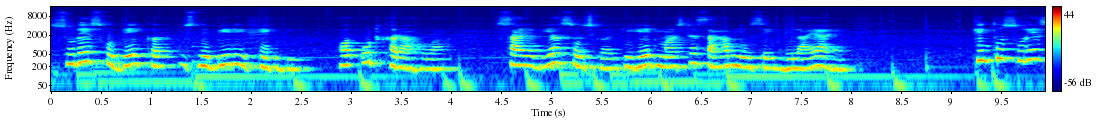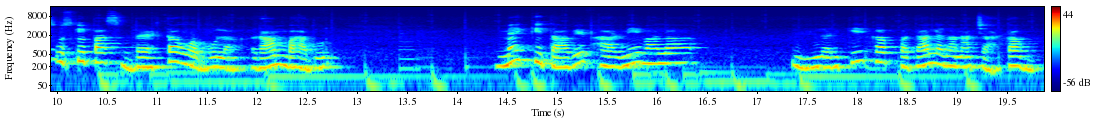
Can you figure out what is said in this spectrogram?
सुरेश को देखकर उसने बीड़ी फेंक दी और उठ खड़ा हुआ। शायद यह सोचकर कि हेड मास्टर साहब ने उसे बुलाया है। किंतु सुरेश उसके पास बैठता हुआ बोला, राम बहादुर, मैं किताबें फाड़ने वाला लड़के का पता लगाना चाहता हूँ।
